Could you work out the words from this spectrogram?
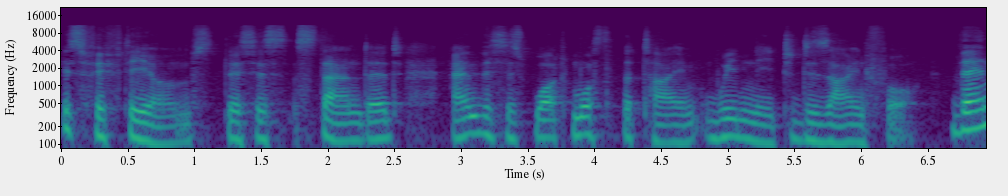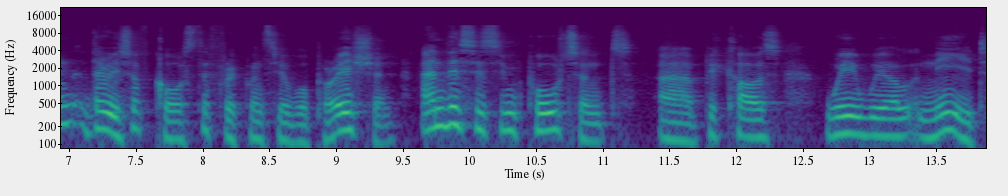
is 50 ohms. This is standard, and this is what most of the time we need to design for. Then there is of course the frequency of operation, and this is important uh, because we will need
